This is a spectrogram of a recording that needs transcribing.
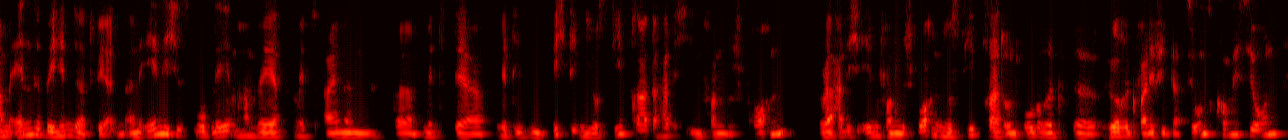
am Ende behindert werden. Ein ähnliches Problem haben wir jetzt mit, einem, äh, mit, der, mit diesem wichtigen Justizrat, da hatte ich Ihnen von besprochen, oder hatte ich eben von gesprochen, Justizrat und obere, äh, höhere Qualifikationskommission.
